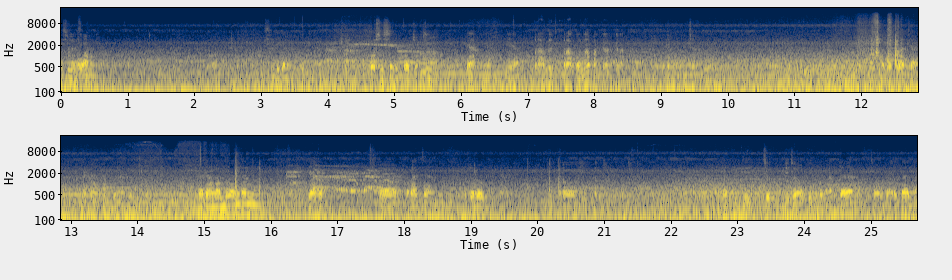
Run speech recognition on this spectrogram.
sebelah Semua. sini. Di sini kan posisi di pojok sini ya ya iya berarti itu keraton apa kira-kira? Yang pojok. Ya. ada kerajaan Medan Kambulan Medan Kambulan kan ya eh, kerajaan mitologi. Oh, jadi di, di Jawa Timur ada Jawa Barat ada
